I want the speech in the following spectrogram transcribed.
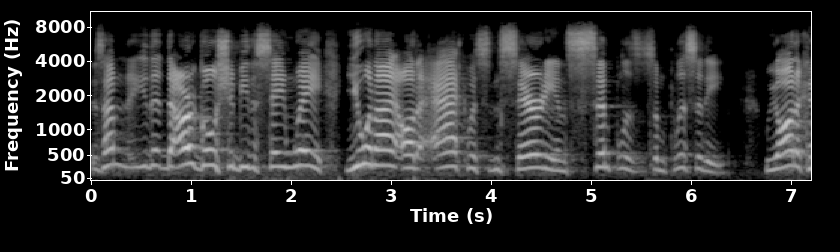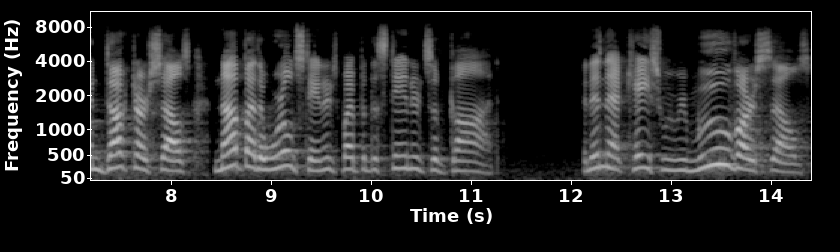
Is Our goal should be the same way. You and I ought to act with sincerity and simplicity. We ought to conduct ourselves not by the world standards, but by the standards of God. And in that case, we remove ourselves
